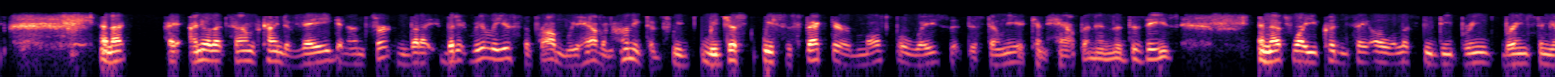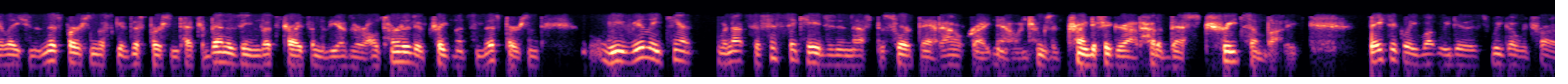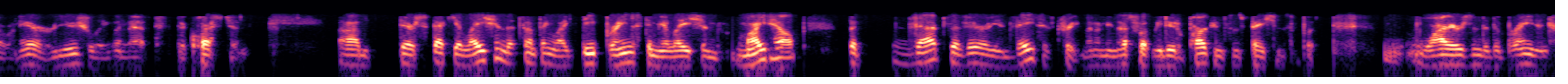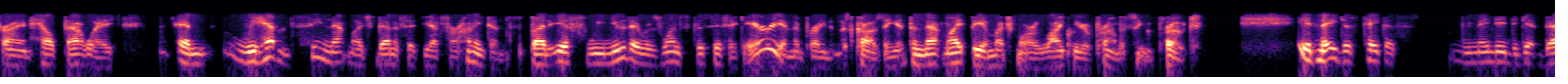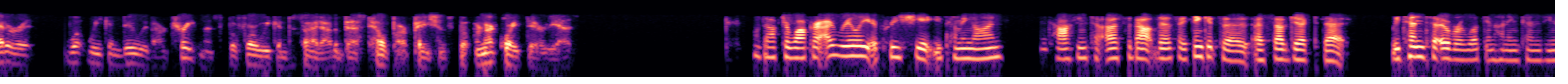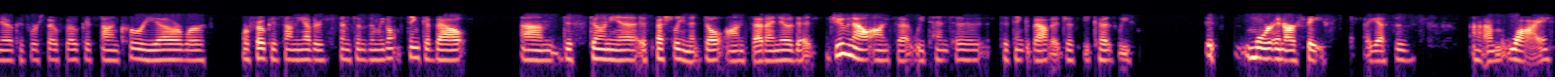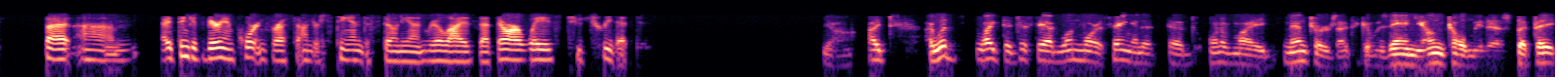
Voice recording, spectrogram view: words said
And I, I, I know that sounds kind of vague and uncertain, but I, but it really is the problem we have in Huntington's. We we just we suspect there are multiple ways that dystonia can happen in the disease, and that's why you couldn't say, oh, well, let's do deep brain brain stimulation in this person. Let's give this person tetrabenazine. Let's try some of the other alternative treatments in this person. We really can't. We're not sophisticated enough to sort that out right now in terms of trying to figure out how to best treat somebody. Basically, what we do is we go with trial and error usually when that's the question. Um, there's speculation that something like deep brain stimulation might help that's a very invasive treatment. I mean, that's what we do to Parkinson's patients, put wires into the brain and try and help that way. And we haven't seen that much benefit yet for Huntington's. But if we knew there was one specific area in the brain that was causing it, then that might be a much more likely or promising approach. It may just take us, we may need to get better at what we can do with our treatments before we can decide how to best help our patients, but we're not quite there yet. Well, Dr. Walker, I really appreciate you coming on and talking to us about this. I think it's a, a subject that we tend to overlook in Huntington's, you know, because we're so focused on chorea or we're we're focused on the other symptoms, and we don't think about um, dystonia, especially in adult onset. I know that juvenile onset, we tend to to think about it just because we it's more in our face. I guess is um, why. But um, I think it's very important for us to understand dystonia and realize that there are ways to treat it. Yeah, I I would like to just add one more thing, and it, uh, one of my mentors, I think it was Anne Young, told me this. But they,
